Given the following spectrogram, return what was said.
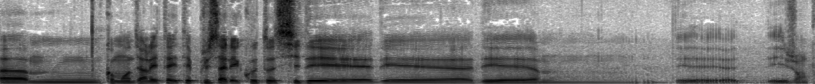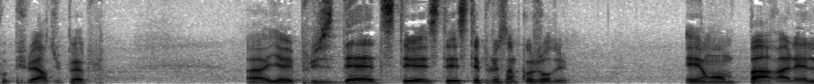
euh, comment dire, l'État était plus à l'écoute aussi des, euh, gens populaires, du peuple. Euh, il y avait plus d'aide, c'était plus simple qu'aujourd'hui. Et en parallèle,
